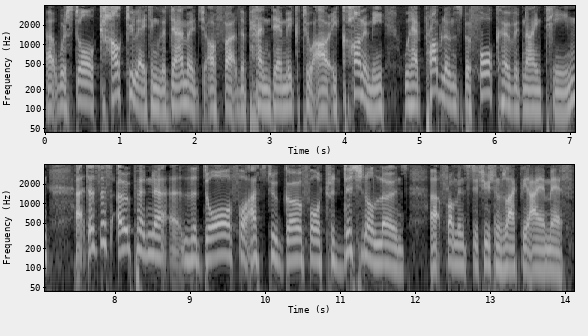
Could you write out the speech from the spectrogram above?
uh, we're still calculating the damage of uh, the pandemic to our economy, we had problems before COVID-19. Uh, does this open uh, the door for us to go for traditional loans from institutions like the IMF?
